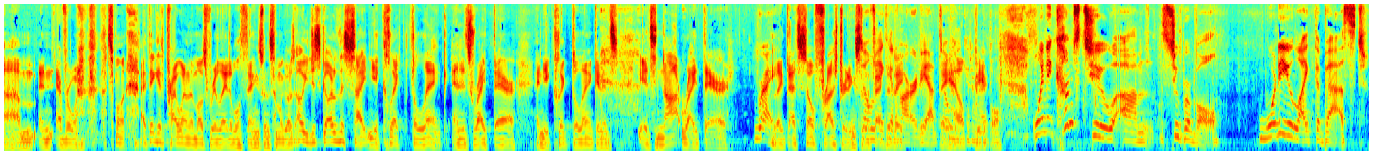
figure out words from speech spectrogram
Um, and everyone, I think it's probably one of the most relatable things when someone goes, "Oh, you just go to the site and you click the link, and it's right there." And you click the link, and it's it's not right there. Right. Like that's so frustrating. So Don't the fact make it they, hard. Yeah, they don't help it hard. people. When it comes to um, Super Bowl, what do you like the best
